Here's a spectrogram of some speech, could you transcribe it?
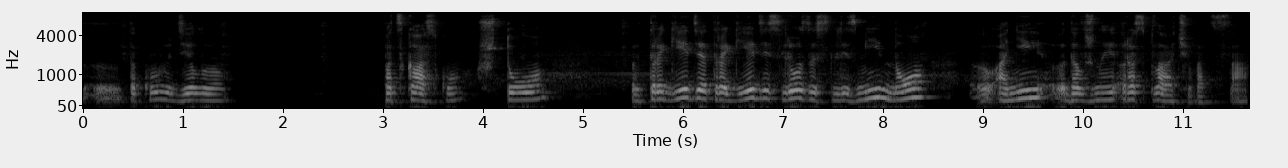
э, такую делаю подсказку, что трагедия трагедии, слезы слезми, но э, они должны расплачиваться.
